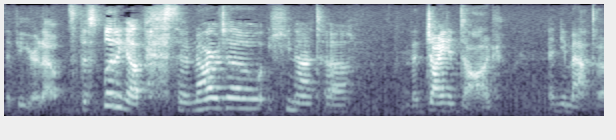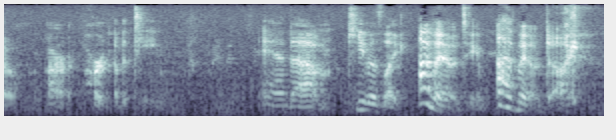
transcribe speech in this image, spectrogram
and figure it out. So they're splitting up. So Naruto, Hinata, the giant dog, and Yamato are part of a team. And um, Kiba's like, I'm my own team. I have my own dog.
